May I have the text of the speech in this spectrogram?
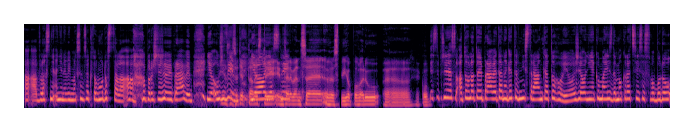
a, a vlastně ani nevím, jak jsem se k tomu dostala a proč že vyprávím. Jo, už Já vím. Se tě ptali, jo, jestli intervence eh, z tvýho pohledu uh, jako... Jestli přinesl. A tohle to je právě ta negativní stránka toho, jo, že oni jako mají s demokracií se svobodou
